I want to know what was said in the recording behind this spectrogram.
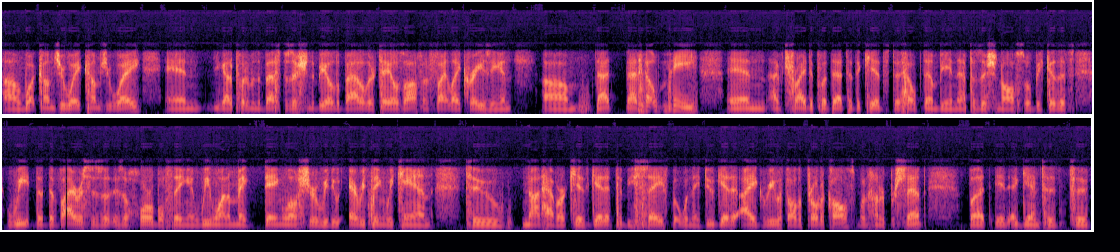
uh, what comes your way comes your way, and you got to put them in the best position to be able to battle their tails off and fight like crazy. And um, that that helped me, and I've tried to put that to the kids to help them be in that position also because it's we the the virus is a, is a horrible thing, and we want to make dang well sure we do everything we can to not have our kids get it to be safe. But when they do get it, I agree with all the protocols 100%. But it again to to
